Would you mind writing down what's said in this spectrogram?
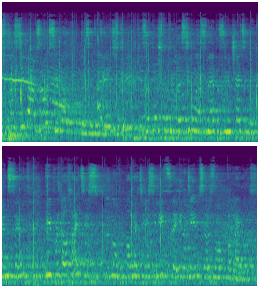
Спасибо огромное, Олег Скрипки, за то, что пригласил нас на этот замечательный концерт. И продолжайте, ну, продолжайте веселиться, и надеемся, что вам понравилось.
